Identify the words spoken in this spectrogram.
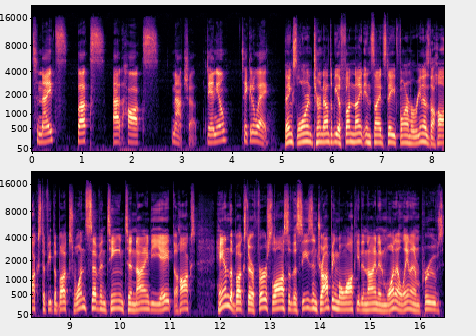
tonight's Bucks at Hawks matchup. Daniel? Take it away. Thanks, Lauren. It turned out to be a fun night inside State Farm Arena as the Hawks defeat the Bucks 117 to 98. The Hawks hand the Bucks their first loss of the season, dropping Milwaukee to 9 and 1. Atlanta improves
